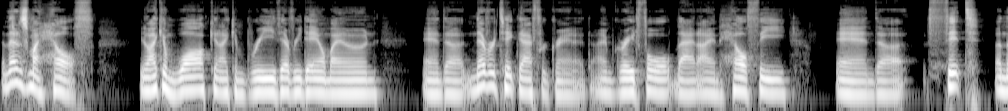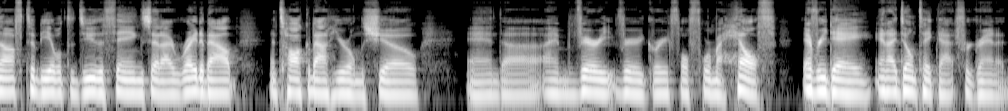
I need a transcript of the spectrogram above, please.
and that is my health. You know, I can walk and I can breathe every day on my own and uh, never take that for granted. I'm grateful that I am healthy and uh, fit enough to be able to do the things that I write about and talk about here on the show. And uh, I am very, very grateful for my health every day, and I don't take that for granted.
